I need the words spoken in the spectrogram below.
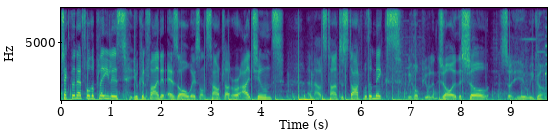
Check the net for the playlist. You can find it as always on SoundCloud or iTunes. And now it's time to start with a mix. We hope you'll enjoy the show. So here we go.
